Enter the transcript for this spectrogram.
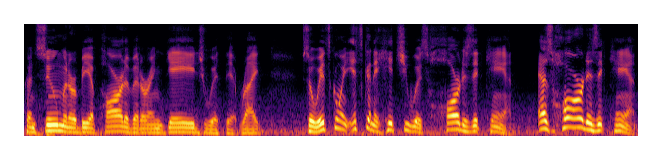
consume it or be a part of it or engage with it, right? So it's going it's going to hit you as hard as it can, as hard as it can.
